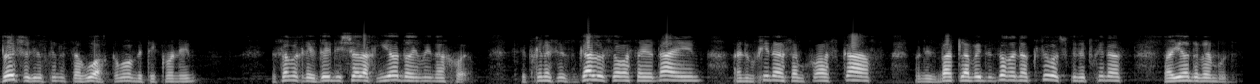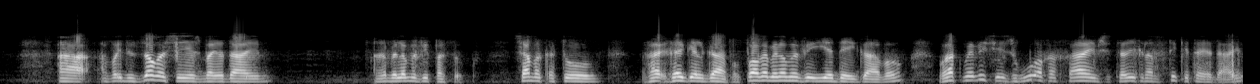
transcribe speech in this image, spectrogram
דויפק זה מבחינת הרוח, כמו בתיקונים, וסומך לי דוידי שולח יודו ימין החול. מבחינת סגלוס אורס הידיים, אני מבחינת המחור הסקאפ, ונסבת לה וידזור אינו כתוב, מבחינת ויודו ואמון. הווידזורה שיש בידיים, הרב לא מביא פסוק. שם כתוב רגל גבו. פה הרב לא מביא ידי גבו, הוא רק מביא שיש רוח החיים שצריך להמתיק את הידיים.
